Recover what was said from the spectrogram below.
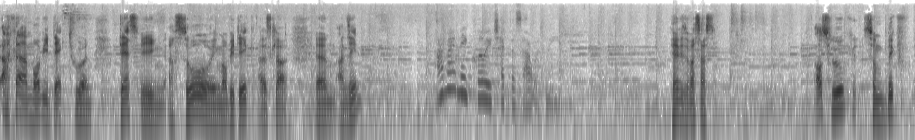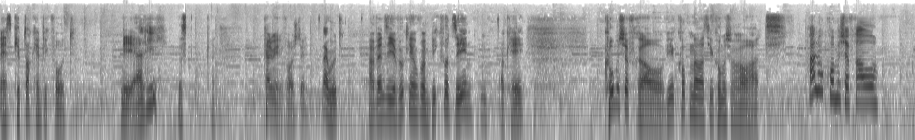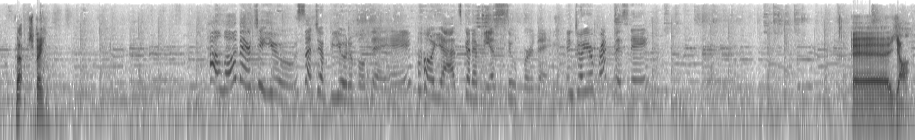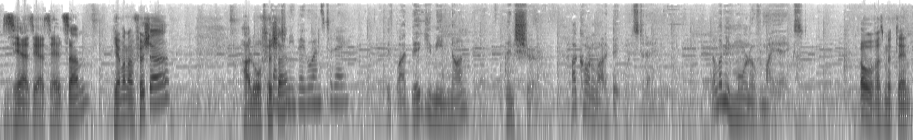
Ah, Moby Deck Touren. Deswegen. Ach so, wegen Moby Dick. Alles klar. Ähm, ansehen? I might make Chloe check this out with me. Hä, wieso, was ist das? Ausflug zum Big... Es gibt doch kein Bigfoot. Nee, ehrlich? Das kann, kann ich mir nicht vorstellen. Na gut. Aber wenn sie hier wirklich irgendwo einen Bigfoot sehen... Hm, okay. Komische Frau. Wir gucken mal, was die komische Frau hat. Hallo, komische Frau. Na, sprechen. Such a beautiful day, eh? Oh yeah, it's gonna be a super day. Enjoy your breakfast, eh? Äh, ja. Sehr, sehr seltsam. Hier haben wir noch einen Fischer. Hallo, You catch Fischer. any big ones today? If by big you mean none, then sure. I caught a lot of big ones today. Now let me mourn over my eggs. Oh, was mit den...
